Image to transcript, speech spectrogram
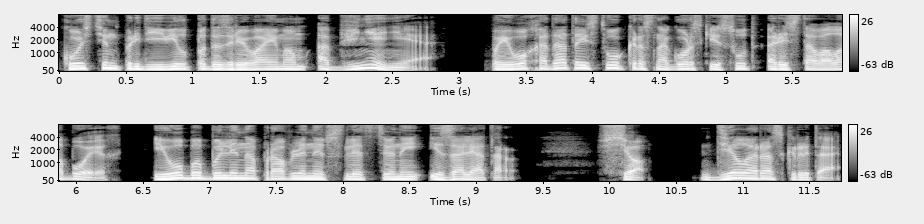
Костин предъявил подозреваемым обвинение – по его ходатайству Красногорский суд арестовал обоих, и оба были направлены в следственный изолятор. Все, дело раскрыто.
